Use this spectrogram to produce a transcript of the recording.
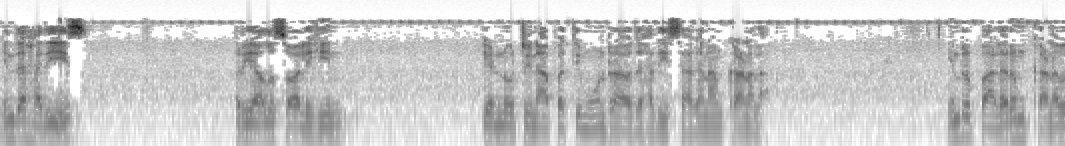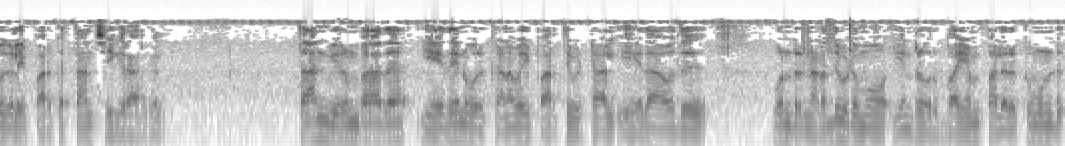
இந்த ஹதீஸ் ரியாது சாலிஹின் எண்ணூற்றி நாற்பத்தி மூன்றாவது ஹதீஸாக நாம் காணலாம். இன்று பலரும் கனவுகளை பார்க்கத்தான் செய்கிறார்கள். தான் விரும்பாத ஏதேனும் ஒரு கனவை பார்த்துவிட்டால் ஏதாவது ஒன்று நடந்துவிடுமோ என்ற ஒரு பயம் பலருக்கும் உண்டு.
